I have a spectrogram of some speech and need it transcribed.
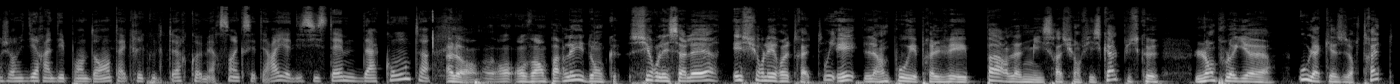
j'ai envie de dire indépendantes, agriculteurs, commerçants, etc. Il y a des systèmes d'acompte. Alors, on, va en parler donc sur les salaires et sur les retraites. Et l'impôt est prélevé par l'administration fiscale puisque l'employeur ou la caisse de retraite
